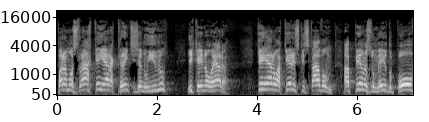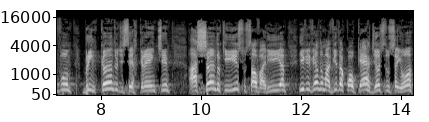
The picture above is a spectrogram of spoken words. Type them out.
para mostrar quem era crente genuíno e quem não era. Quem eram aqueles que estavam apenas no meio do povo, brincando de ser crente, achando que isso salvaria e vivendo uma vida qualquer diante do Senhor.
